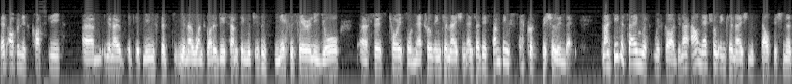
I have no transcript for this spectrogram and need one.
that often is costly. Um, you know, it, it means that, you know, one's got to do something which isn't necessarily your uh, first choice or natural inclination. And so there's something sacrificial in that. And I see the same with, with God. You know, our natural inclination is selfishness.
